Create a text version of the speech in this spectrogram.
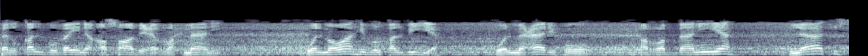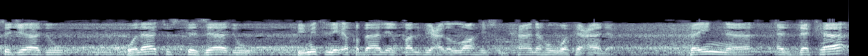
فالقلب بين أصابع الرحمن. والمواهب القلبية والمعارف الربانية لا تستجاد ولا تستزاد بمثل إقبال القلب على الله سبحانه وتعالى فإن الذكاء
